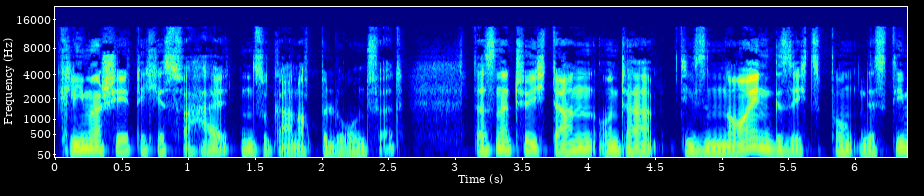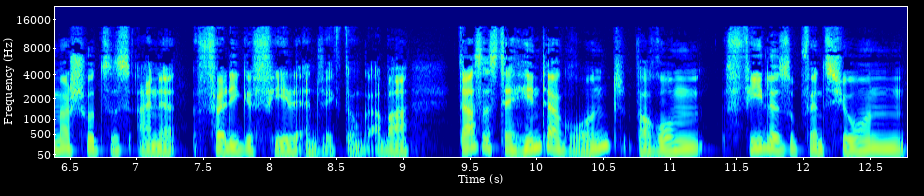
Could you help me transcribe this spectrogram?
klimaschädliches Verhalten sogar noch belohnt wird. Das ist natürlich dann unter diesen neuen Gesichtspunkten des Klimaschutzes eine völlige Fehlentwicklung. Aber das ist der Hintergrund, warum viele Subventionen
